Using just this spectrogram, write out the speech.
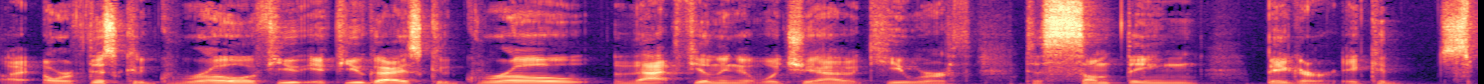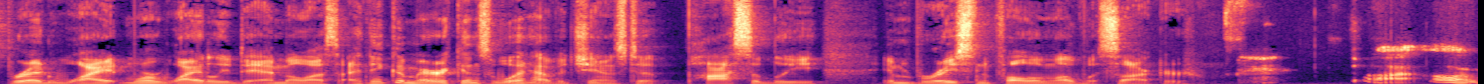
uh, or if this could grow, if you if you guys could grow that feeling at what you have at Keyworth to something bigger, it could spread wide, more widely to MLS. I think Americans would have a chance to possibly embrace and fall in love with soccer. uh,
